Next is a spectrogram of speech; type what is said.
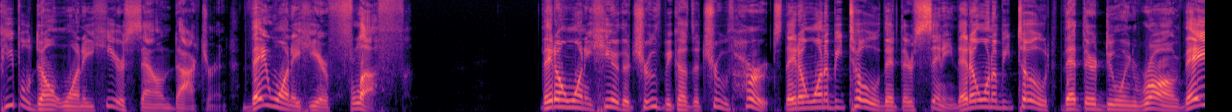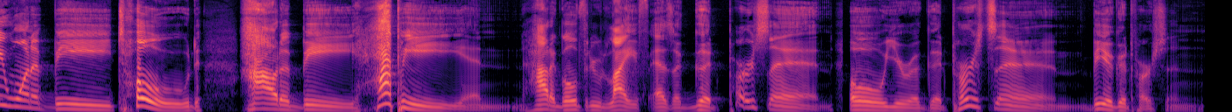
people don't want to hear sound doctrine. They want to hear fluff. They don't want to hear the truth because the truth hurts. They don't want to be told that they're sinning. They don't want to be told that they're doing wrong. They want to be told how to be happy and how to go through life as a good person. Oh, you're a good person. Be a good person.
